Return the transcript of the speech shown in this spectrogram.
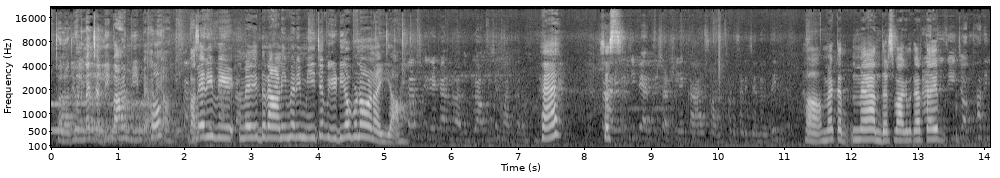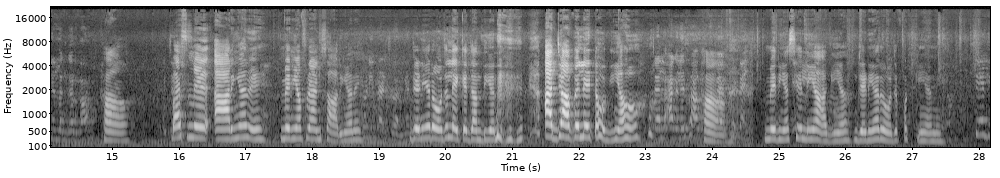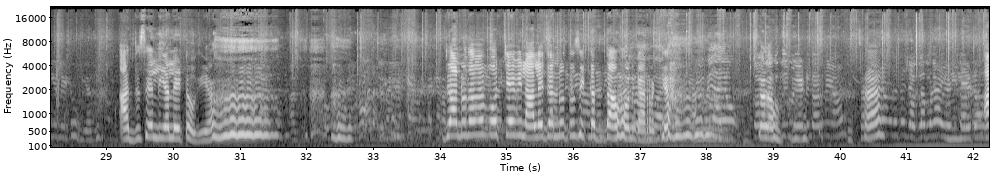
ਚਲੋ ਜੀ ਹੁਣ ਮੈਂ ਚੱਲੀ ਬਾਹਰ ਮੀਂਹ ਪੈ ਰਿਹਾ। ਮੇਰੀ ਮੇਰੀ ਦਰਾਣੀ ਮੇਰੀ ਮੀਂਹ 'ਚ ਵੀਡੀਓ ਬਣਾਉਣ ਆਈ ਆ। ਹੈ? ਸਸ ਜੀ ਪਿਆਰ ਭਰੀ ਸਤਿ ਸ਼੍ਰੀ ਅਕਾਲ ਸਵਾਗਤ ਤੁਹਾਡਾ ਸਾਡੇ ਚੈਨਲ ਤੇ। ਹਾਂ ਮੈਂ ਕਦ- ਮੈਂ ਅੰਦਰ ਸਵਾਗਤ ਕਰਤਾ ਹੈ ਜੀ ਚੌਥਾ ਦਿਨ ਲੰਗਰ ਦਾ। ਹਾਂ ਬਸ ਮੈਂ ਆ ਰਹੀਆਂ ਨੇ ਮੇਰੀਆਂ ਫਰੈਂਡਸ ਆ ਰਹੀਆਂ ਨੇ। ਤੁਹਾਡੀ ਫਰੈਂਡਸ ਆ ਰਹੀਆਂ ਜਿਹੜੀਆਂ ਰੋਜ਼ ਲੈ ਕੇ ਜਾਂਦੀਆਂ ਨੇ। ਅੱਜ ਆਪੇ ਲੇਟ ਹੋ ਗਈਆਂ ਉਹ। ਚੱਲ ਅਗਲੇ ਸਾਲ ਤੋਂ ਹਾਂ ਮੇਰੀਆਂ ਸਹੇਲੀਆਂ ਆ ਗਈਆਂ ਜਿਹੜੀਆਂ ਰੋਜ਼ ਪੱਕੀਆਂ ਨੇ। ਸਹੇਲੀਆਂ ਲੇਟ ਹੋ ਗਈਆਂ ਜੀ ਅੱਜ ਸਹੇਲੀਆਂ ਲੇਟ ਹੋ ਗਈਆਂ। ਜਾਨੂ ਦਾ ਮੈਂ ਪੋਚੇ ਵੀ ਲਾ ਲਏ, ਜਾਨੂ ਤੁਸੀਂ ਕੱਦਾ ਫੋਨ ਕਰ ਰੱਖਿਆ। ਚਲੋ। ਹੈ?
